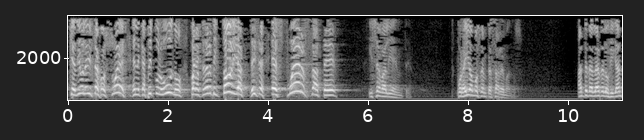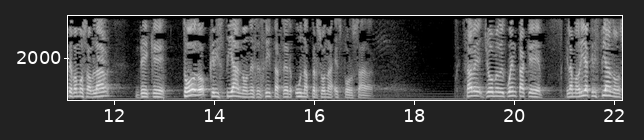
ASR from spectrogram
que Dios le dice a Josué en el capítulo 1 para tener victoria, le dice, esfuérzate y sé valiente. Por ahí vamos a empezar, hermanos. Antes de hablar de los gigantes, vamos a hablar de que todo cristiano necesita ser una persona esforzada. ¿Sabe? Yo me doy cuenta que la mayoría de cristianos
